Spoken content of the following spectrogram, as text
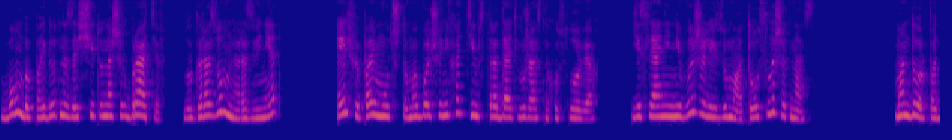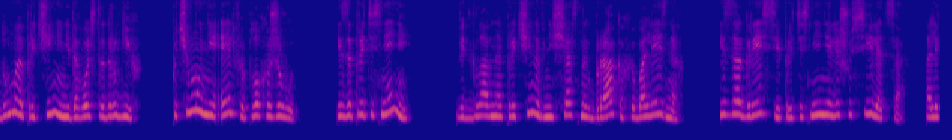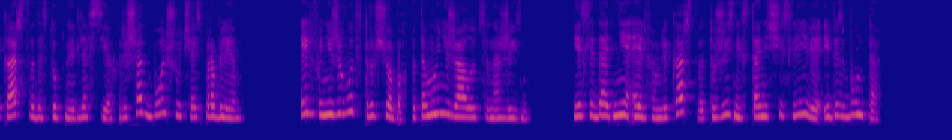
Бомбы пойдут на защиту наших братьев. Благоразумно, разве нет? Эльфы поймут, что мы больше не хотим страдать в ужасных условиях. Если они не выжили из ума, то услышат нас. Мандор, подумай о причине недовольства других. Почему не эльфы плохо живут? Из-за притеснений? Ведь главная причина в несчастных браках и болезнях. Из-за агрессии притеснения лишь усилятся, а лекарства, доступные для всех, решат большую часть проблем. Эльфы не живут в трущобах, потому и не жалуются на жизнь. Если дать не эльфам лекарства, то жизнь их станет счастливее и без бунта.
